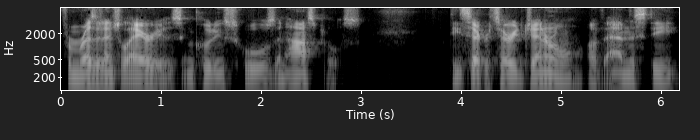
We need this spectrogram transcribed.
from residential areas, including schools and hospitals. The Secretary General of Amnesty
